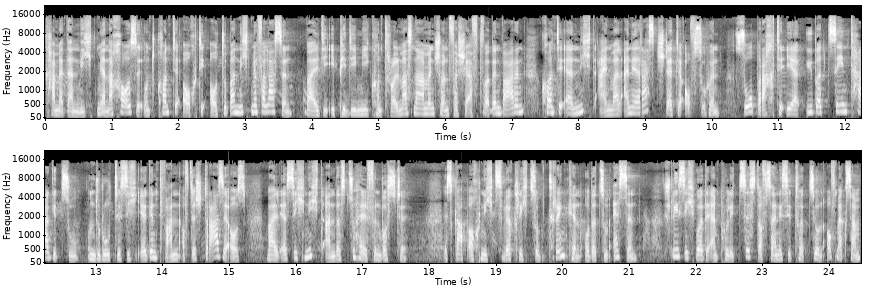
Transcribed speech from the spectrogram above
kam er dann nicht mehr nach Hause und konnte auch die Autobahn nicht mehr verlassen. Weil die Epidemie-Kontrollmaßnahmen schon verschärft worden waren, konnte er nicht einmal eine Raststätte aufsuchen. So brachte er über zehn Tage zu und ruhte sich irgendwann auf der Straße aus, weil er sich nicht anders zu helfen wusste. Es gab auch nichts wirklich zum Trinken oder zum Essen. Schließlich wurde ein Polizist auf seine Situation aufmerksam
